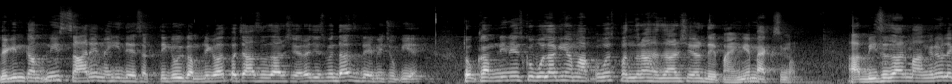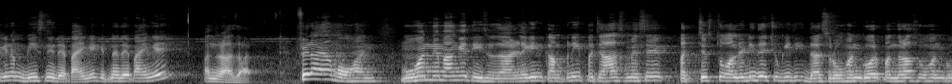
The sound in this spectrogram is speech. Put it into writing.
लेकिन कंपनी सारे नहीं दे सकती क्योंकि कंपनी के पास पचास हज़ार शेयर है, जिसमें दस दे भी चुकी है। तो कंपनी ने इसको बोला कि हम आपको बस पंद्रह हज़ार शेयर दे पाएँगे मैक्सिमम आप बीस हज़ार मांग रहे हो, लेकिन हम बीस नहीं दे पाएँगे। कितने दे पाएँगे? पंद्रह हज़ार। फिर आया मोहन। मोहन ने मांगे तीस हज़ार, लेकिन कंपनी पचास में से पच्चीस तो ऑलरेडी दे चुकी थी। दस रोहन को और पंद्रह सोहन को।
